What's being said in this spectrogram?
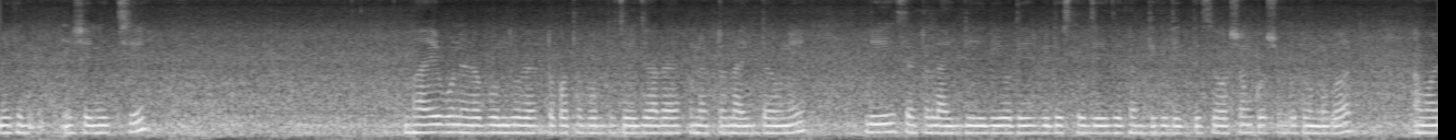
মেখে, মিশিয়ে নিচ্ছি। ভাই বোনেরা, বন্ধুরা, একটা কথা বলতে চাই। যারা এখন একটা লাইক দাওনি প্লিজ একটা লাইক দিয়ে দিও। দেশ বিদেশ থেকে যে যেখান থেকে দেখতেছে, অসংখ্য অসংখ্য ধন্যবাদ আমার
